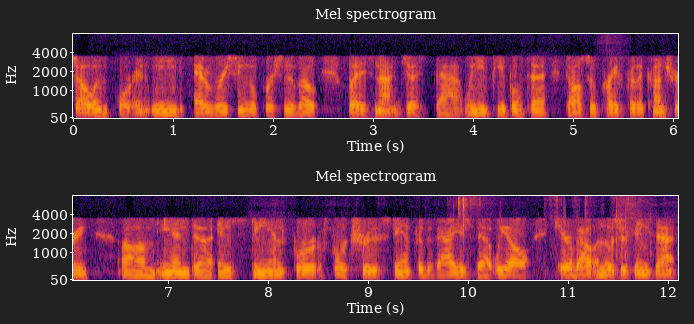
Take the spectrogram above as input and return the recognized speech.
so important. We need every single person to vote, but it's not just that. We need people to, to also pray for the country um, and uh, and stand for for truth, stand for the values that we all care about, and those are things that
